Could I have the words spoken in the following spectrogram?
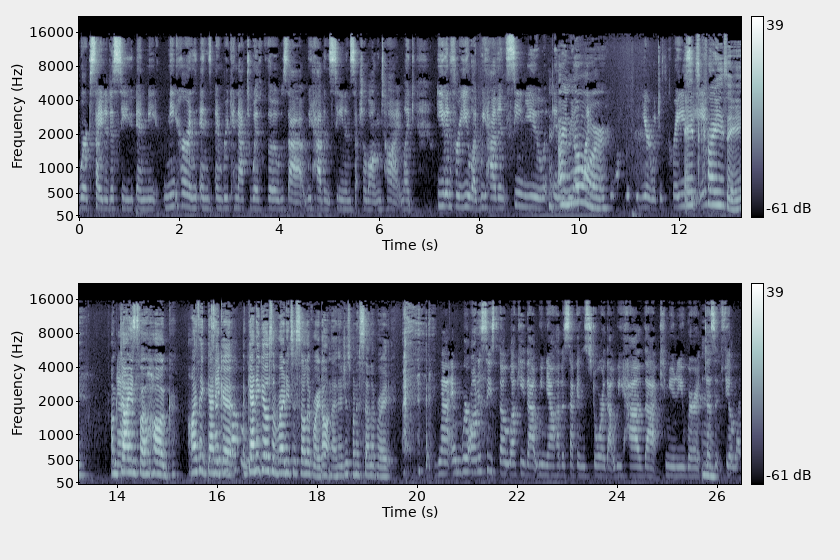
we're excited to see and meet meet her and, and, and reconnect with those that we haven't seen in such a long time. Like even for you, like we haven't seen you in I real know. life a year, which is crazy. It's crazy. I'm yes. dying for a hug. I think Ganni, Ganni girls are ready to celebrate, aren't they? They just want to celebrate. Yeah, and we're honestly so lucky that we now have a second store that we have that community where it mm. doesn't feel like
